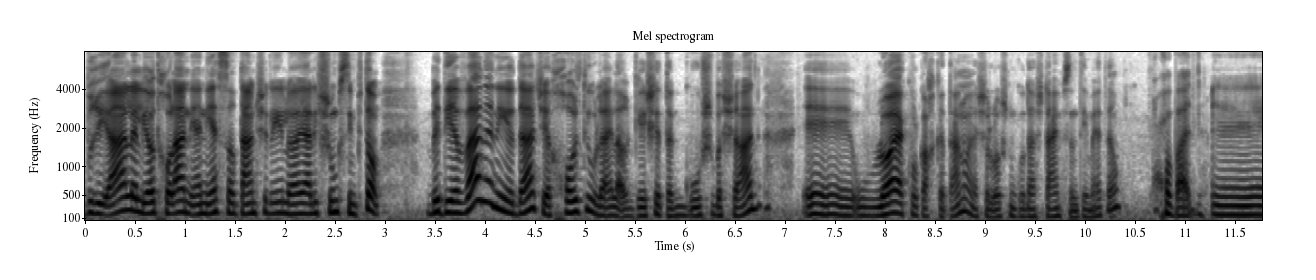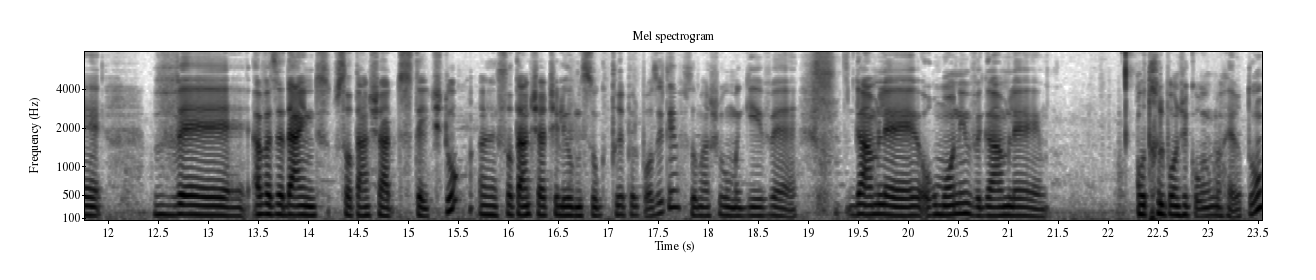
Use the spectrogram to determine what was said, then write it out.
בריאה ללהיות חולה. אני, אני, הסרטן שלי, לא היה לי שום סימפטום. בדיעבד אני יודעת שיכולתי אולי להרגיש את הגוש בשד. אה, הוא לא היה כל כך קטן, הוא היה 3.2 סנטימטר. מכובד. אה, ו... אבל זה עדיין סרטן שד stage 2. אה, סרטן שד שלי הוא מסוג triple positive, זאת אומרת שהוא מגיב אה, גם להורמונים וגם ל... עוד חלבון שקוראים לו HER2,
